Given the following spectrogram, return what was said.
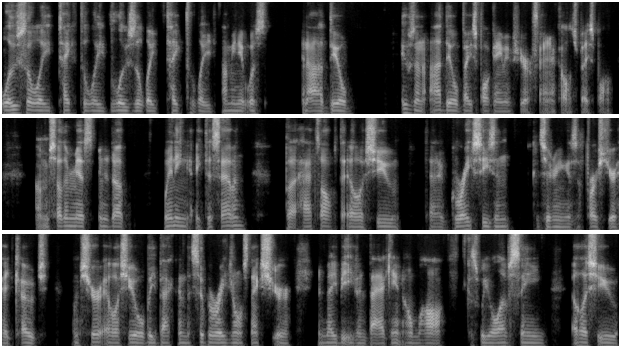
lose the lead, take the lead, lose the lead, take the lead. I mean, it was an ideal, it was an ideal baseball game if you're a fan of college baseball. Um, Southern Miss ended up winning eight to seven, but hats off to LSU. They had a great season considering as a first year head coach. I'm sure LSU will be back in the Super Regionals next year and maybe even back in Omaha because we will have seen LSU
